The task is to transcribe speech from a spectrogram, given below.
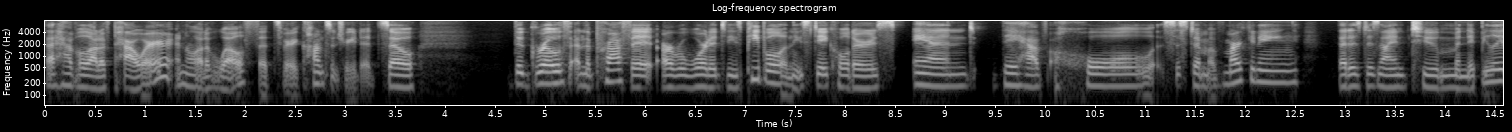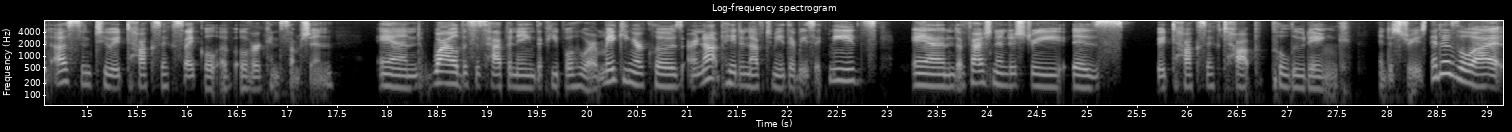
that have a lot of power and a lot of wealth that's very concentrated. So the growth and the profit are rewarded to these people and these stakeholders and they have a whole system of marketing that is designed to manipulate us into a toxic cycle of overconsumption. And while this is happening, the people who are making our clothes are not paid enough to meet their basic needs. And the fashion industry is a toxic, top polluting industry. It is a lot,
